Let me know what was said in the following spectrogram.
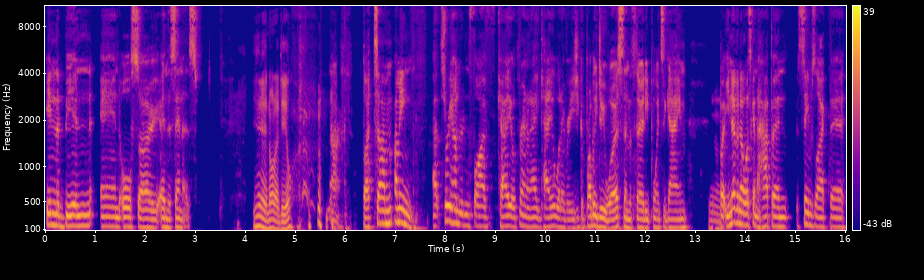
in the bin and also in the centers. Yeah, not ideal. no, but um, I mean, at 305k or 308k or whatever it is, you could probably do worse than the 30 points a game. Mm. But you never know what's going to happen. It seems like the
